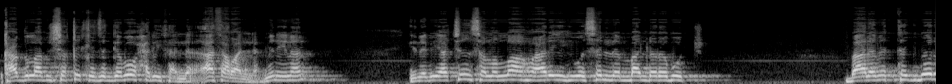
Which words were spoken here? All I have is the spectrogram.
كعبد الله بن شقيق يزقبوا حديث الله اثر الله من الى የነቢያችን ሰለላሁ ዐለይሂ ወሰለም ባልደረቦች ባለመተግበር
